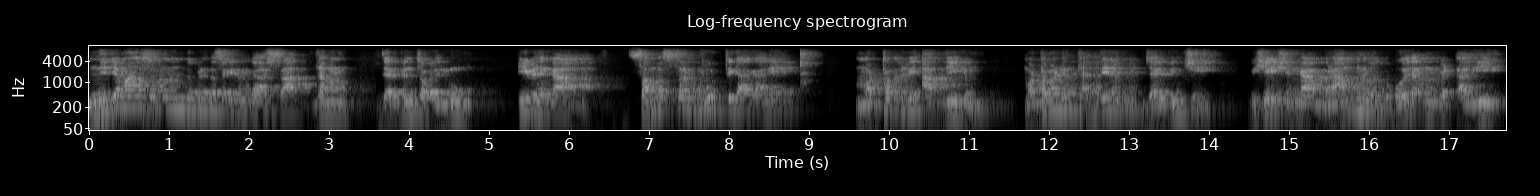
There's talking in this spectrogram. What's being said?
నిజమాసమనందు పిండ సహితంగా శ్రాద్ధమును జరిపించవలను. ఈ విధంగా సంవత్సరం పూర్తి కాగానే మొట్టమొదటి ఆర్థికం మొట్టమొదటి తద్దినం జరిపించి విశేషంగా బ్రాహ్మణులకు భోజనం పెట్టాలి.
